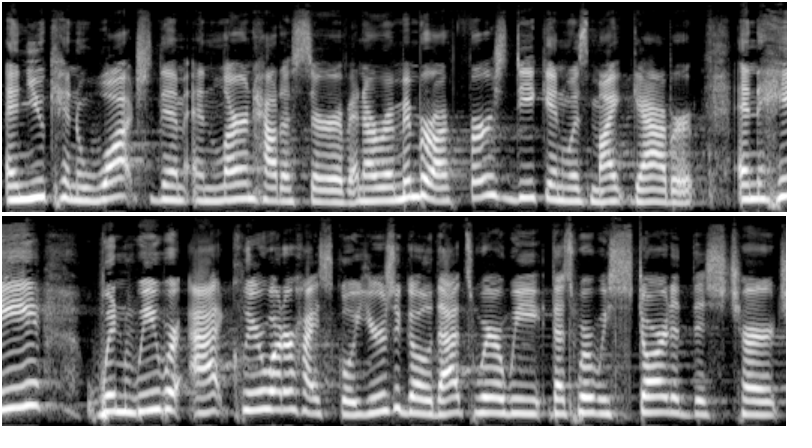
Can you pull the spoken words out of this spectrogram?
and you can watch them and learn how to serve. And I remember our first deacon was Mike Gabbert, and he, when we were at Clearwater High School years ago, that's where we that's where we started this church.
